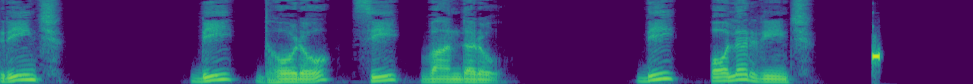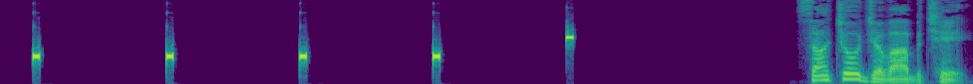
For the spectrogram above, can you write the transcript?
રીંછ. બી, ધોળો. સી, વાંદરો. ડી, પોલર રીંછ. સાચો જવાબ છે.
